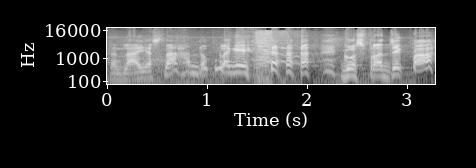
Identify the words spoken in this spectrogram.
Nanlayas na, handok lagi. Ghost project pa.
